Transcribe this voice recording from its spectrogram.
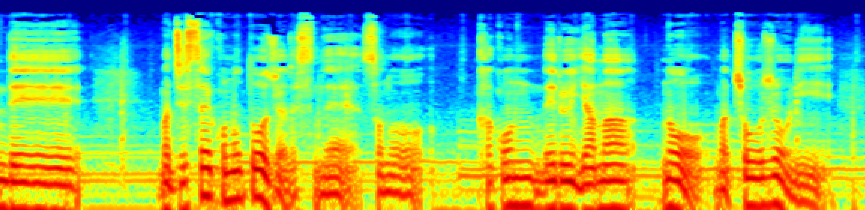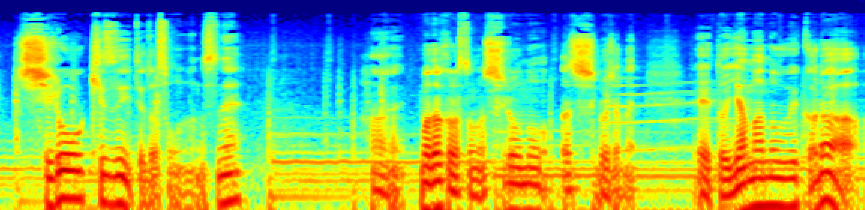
で、まあ、実際この当時はですねその囲んでる山の、まあ、頂上に城を築いてたそうなんですね。はいまあ、だからその城のあ城じゃない、えー、と山の上から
